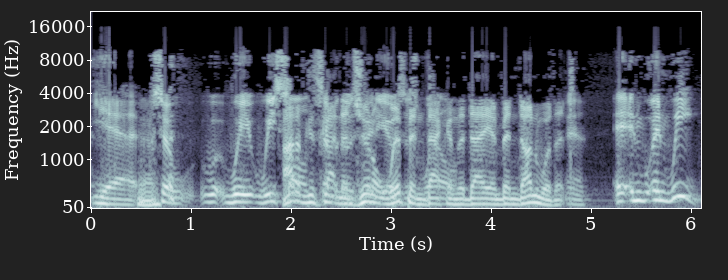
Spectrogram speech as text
Yeah. Yeah. So w- we we saw I'd have just gotten a gentle videos as whipping back in the day and been done with it. Yeah. And and we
